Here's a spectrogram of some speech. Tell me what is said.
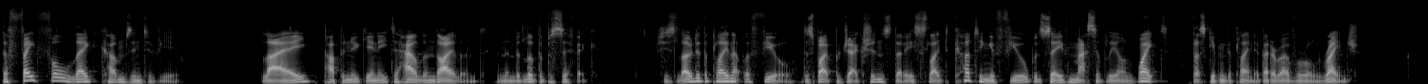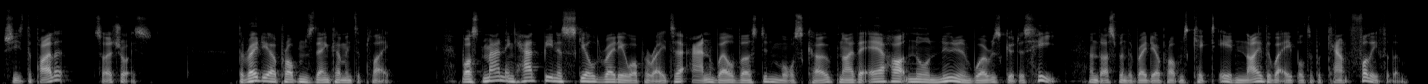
the fateful leg comes into view. Lae, Papua New Guinea to Howland Island, in the middle of the Pacific. She's loaded the plane up with fuel, despite projections that a slight cutting of fuel would save massively on weight, thus giving the plane a better overall range. She's the pilot, so her choice. The radio problems then come into play. Whilst Manning had been a skilled radio operator and well versed in Morse code, neither Earhart nor Noonan were as good as he, and thus when the radio problems kicked in, neither were able to account fully for them.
